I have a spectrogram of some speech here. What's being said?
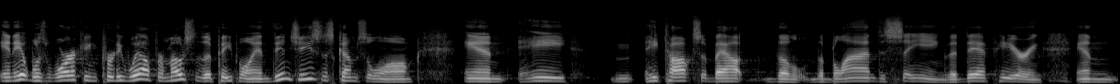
and it was working pretty well for most of the people. And then Jesus comes along and he, he talks about the, the blind seeing, the deaf hearing, and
